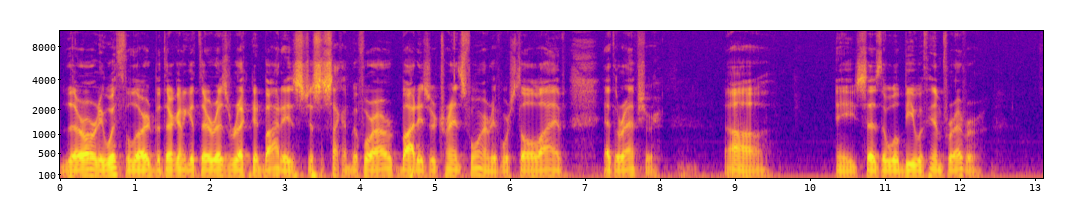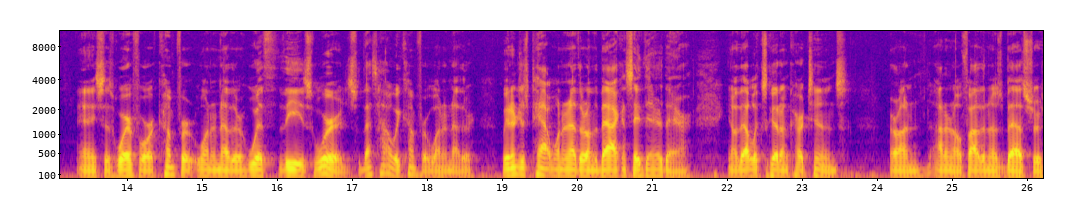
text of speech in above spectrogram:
they're already with the Lord, but they're going to get their resurrected bodies just a second before our bodies are transformed if we're still alive at the rapture. Uh, he says that we'll be with him forever. And he says, Wherefore comfort one another with these words. That's how we comfort one another. We don't just pat one another on the back and say, There, there. You know, that looks good on cartoons or on, I don't know, Father Knows Best or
